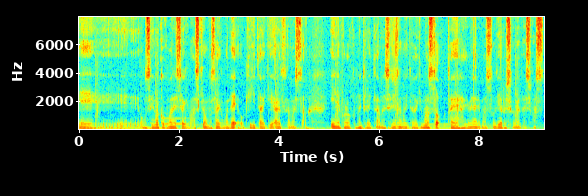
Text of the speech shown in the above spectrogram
えー、音声はここまでしておきます。今日も最後までお聴きいただきありがとうございました。いいね、フォロー、コメント、レター、メッセージなどいただきますと大変励みになりますのでよろしくお願いいたします。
